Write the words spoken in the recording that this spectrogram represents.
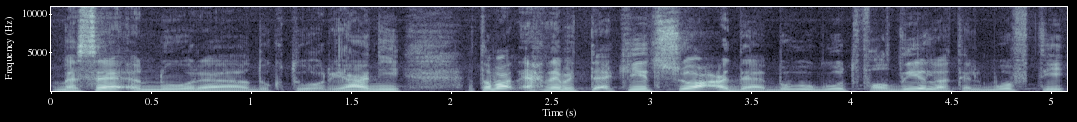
مساء النور يا دكتور، يعني طبعا إحنا بالتأكيد سعداء بوجود فضيلة المفتي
